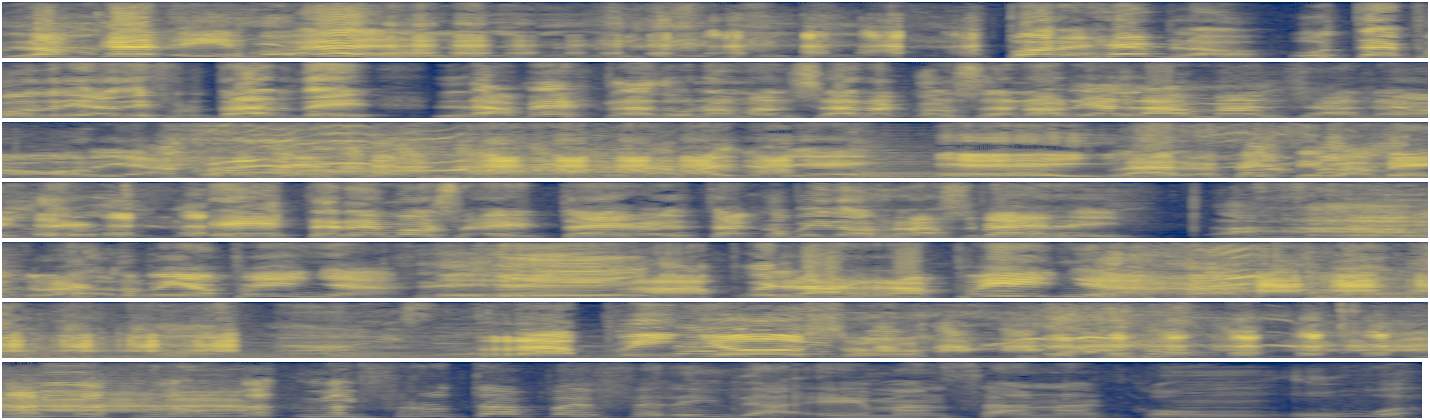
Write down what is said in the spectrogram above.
Lo que dijo él. Por ejemplo, usted podría disfrutar de la mezcla de una manzana con zanahoria, la manzanahoria, por ejemplo. una vaina bien. Claro, efectivamente. Eh, tenemos, eh, ¿usted, usted ha comido raspberry? ¿Ha comido piña? Sí. Ah, pues la rapiña. Rapiñoso. Mi fruta preferida es manzana con uva,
